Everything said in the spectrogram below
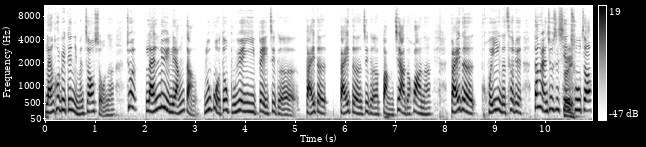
蓝会不会跟你们招手呢？就蓝绿两党如果都不愿意被这个白的。白的这个绑架的话呢，白的回应的策略当然就是先出招，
